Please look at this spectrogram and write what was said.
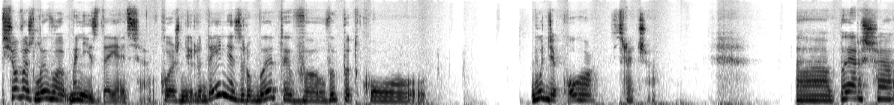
що важливо, мені здається, кожній людині зробити в випадку будь-якого срача. Перше,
